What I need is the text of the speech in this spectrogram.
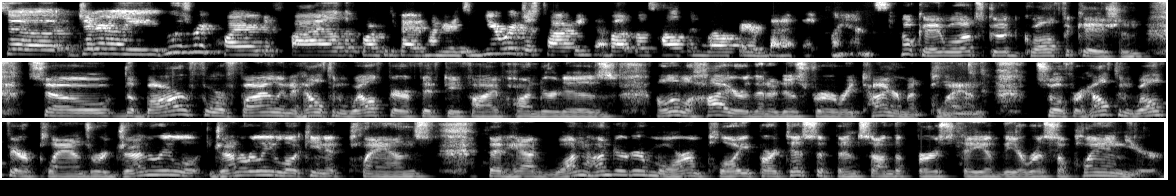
so generally, who's required to file the Form 5500s? And here we're just talking about those health and welfare benefit plans. Okay, well, that's good qualification. So the bar for filing a health and welfare 5500 is a little higher than it is for a retirement plan. So for health and welfare plans, we're generally generally looking at plans that had 100 or more employee participants on the first day of the ERISA plan year.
